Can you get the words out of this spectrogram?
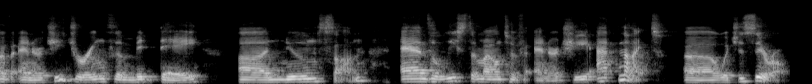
of energy during the midday uh, noon sun, and the least amount of energy at night, uh, which is zero.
